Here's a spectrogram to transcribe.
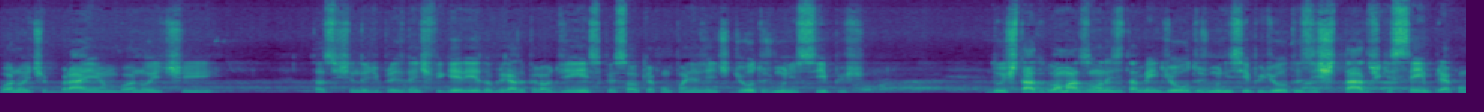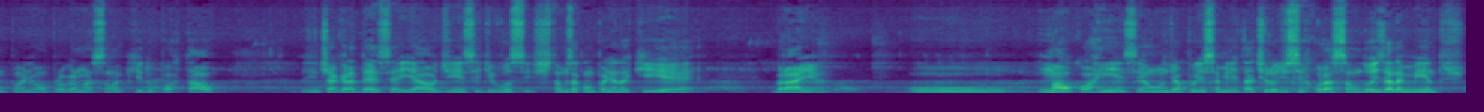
Boa noite, Brian. Boa noite. Está assistindo de Presidente Figueiredo. Obrigado pela audiência, pessoal que acompanha a gente de outros municípios do estado do Amazonas e também de outros municípios de outros estados que sempre acompanham a programação aqui do portal. A gente agradece aí a audiência de vocês. Estamos acompanhando aqui, é, Brian, o, uma ocorrência onde a Polícia Militar tirou de circulação dois elementos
